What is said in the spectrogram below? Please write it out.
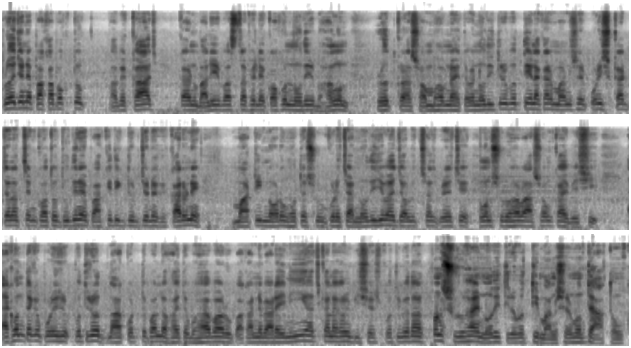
প্রয়োজনে পাকাপোক্তভাবে কাজ, কারণ বালির বস্তা ফেলে কখন নদীর ভাঙন রোধ করা সম্ভব নয়। তবে নদী তীরবর্তী এলাকার মানুষের পরিষ্কার জানাচ্ছেন, গত দুদিনে প্রাকৃতিক দুর্যোগের কারণে মাটি নরম হতে শুরু করেছে আর নদী যেভাবে জলোচ্ছ্বাস বেড়েছে এমন শুরু হওয়ার আশঙ্কায় বেশি। এখন থেকে প্রতিরোধ না করতে পারলে হয়তো ভয়াবহ রূপ আকার নেবে আর এই নিয়ে আজকাল আগামী বিশেষ প্রতিবেদন। শুরু হয় নদী তীরবর্তী মানুষের মধ্যে আতঙ্ক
